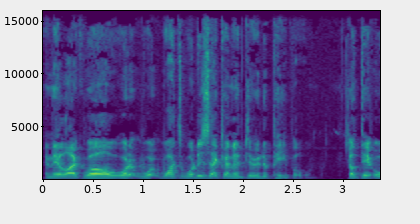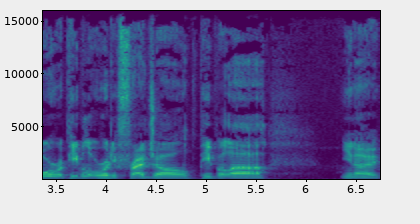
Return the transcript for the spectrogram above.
And they're like, well, what what what, what is that going to do to people? Like they're all people are already fragile. People are, you know,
